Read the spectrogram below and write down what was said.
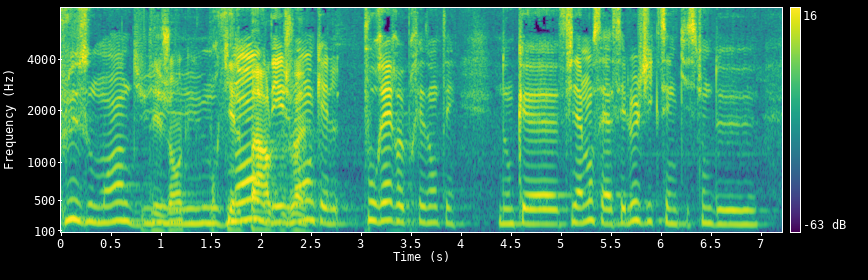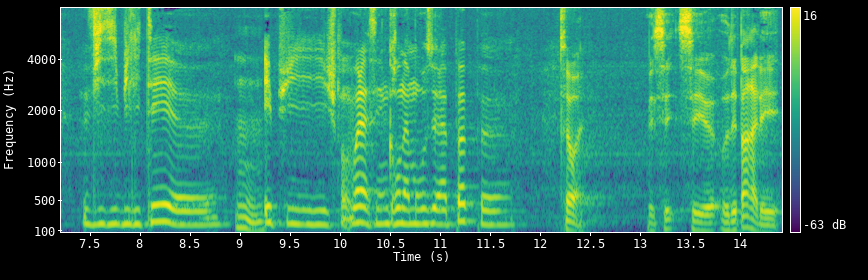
plus ou moins du Des gens mouvement parle, des gens ouais. qu'elle pourrait représenter. Donc euh, finalement c'est assez logique, c'est une question de visibilité euh, Mhm. et puis je pense voilà c'est une grande amoureuse de la pop. euh. C'est vrai. Mais c'est, euh, au départ, elle est,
